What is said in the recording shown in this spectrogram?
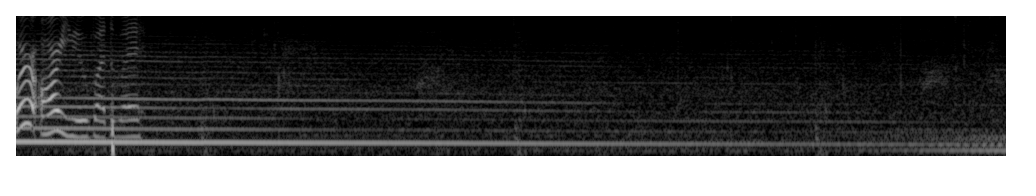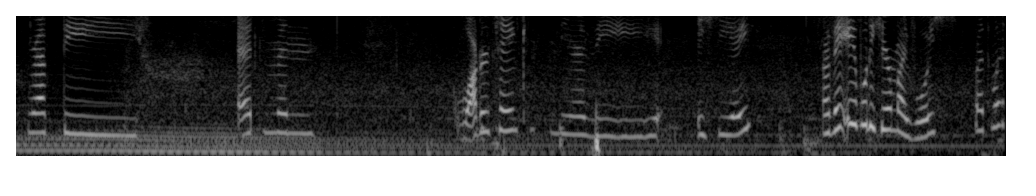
Where are you, by the way? We're at the Edmond water tank near the ACA. Are they able to hear my voice, by the way?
